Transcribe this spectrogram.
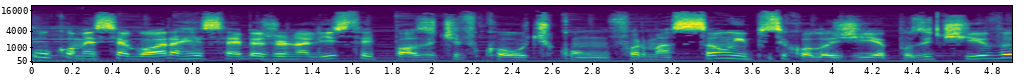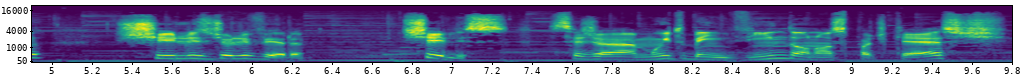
o Comece Agora recebe a jornalista e positive coach com formação em psicologia positiva, Chiles de Oliveira. Chiles, seja muito bem-vindo ao nosso podcast.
